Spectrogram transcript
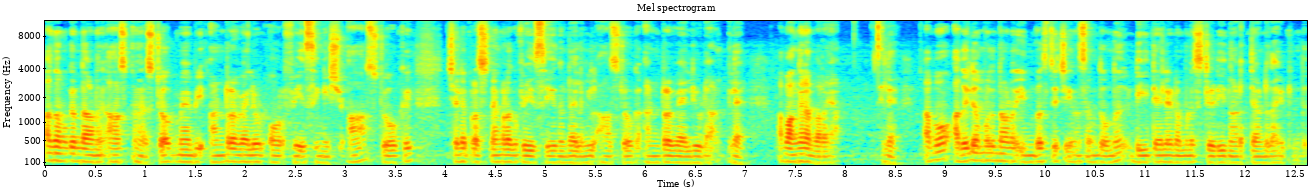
അത് നമുക്ക് എന്താണ്? ആ stock may be under valued or facing issue ആ സ്റ്റോക്ക് ചില പ്രശ്നങ്ങളൊക്കെ ഫേസ് ചെയ്യുന്നുണ്ട് അല്ലെങ്കിൽ ആ സ്റ്റോക്ക് അണ്ടർ വാല്യൂഡ് ആണ് അല്ലേ? അപ്പോൾ അങ്ങനെ പറയാം അല്ലേ? അപ്പോൾ അതിൽ നമ്മൾ എന്താണ്? ഇൻവെസ്റ്റ് ചെയ്യുന്ന സമയത്ത് ഒന്ന് ഡീറ്റെയിൽ ആയിട്ട് നമ്മൾ സ്റ്റഡി നടത്തേണ്ടതായിട്ടുണ്ട്.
